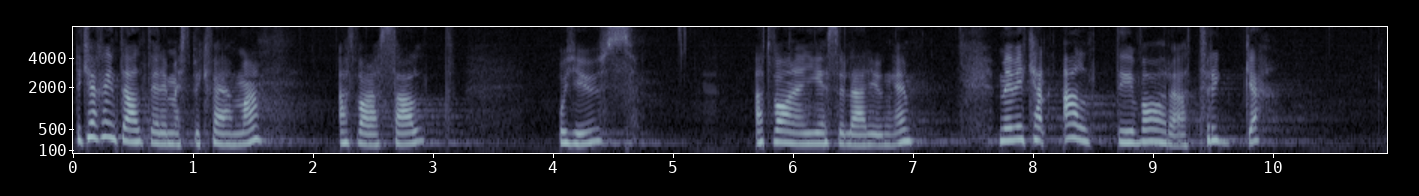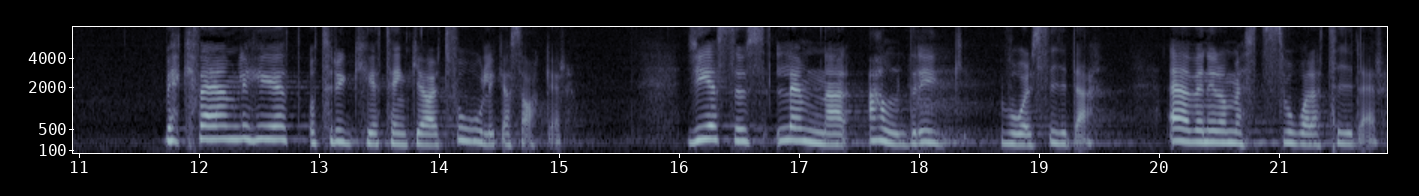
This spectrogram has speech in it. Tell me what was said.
Det kanske inte alltid är det mest bekväma att vara salt och ljus, att vara en Jesu lärjunge. Men vi kan alltid vara trygga. Bekvämlighet och trygghet tänker jag är två olika saker. Jesus lämnar aldrig vår sida, även i de mest svåra tider.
